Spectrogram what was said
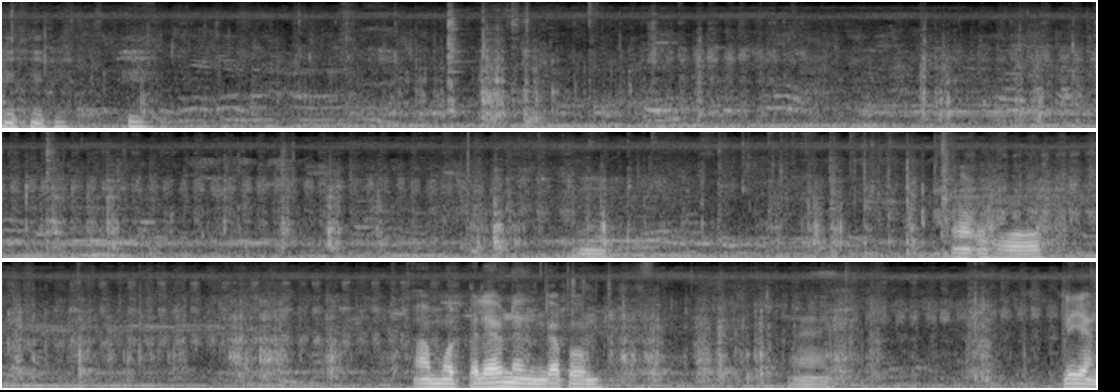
อื อ่าโอ้โหอ่าหมดไปแล้วหนึ่งครับผมเกลี้ยง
